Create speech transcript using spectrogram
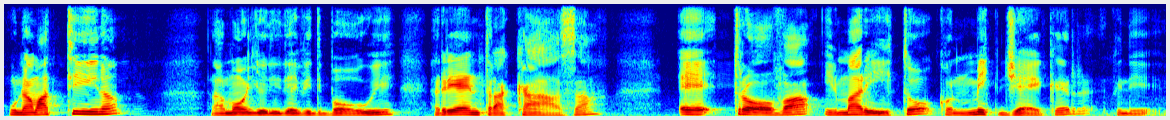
Una mattina la moglie di David Bowie rientra a casa e trova il marito con Mick Jagger, quindi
